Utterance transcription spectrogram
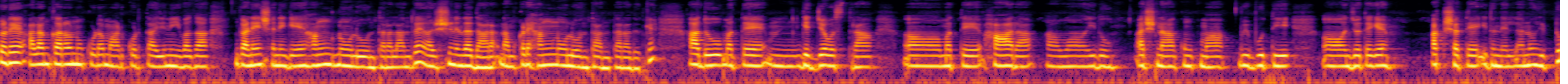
ಕಡೆ ಅಲಂಕಾರನೂ ಕೂಡ ಮಾಡಿಕೊಡ್ತಾ ಇದ್ದೀನಿ ಇವಾಗ ಗಣೇಶನಿಗೆ ಹಂಗ್ ನೂಲು ಅಂತಾರಲ್ಲ, ಅಂದರೆ ಅರಿಶಿಣದ ದಾರ. ನಮ್ಮ ಕಡೆ ಹಂಗ್ ನೂಲು ಅಂತ ಅಂತಾರೆ ಅದಕ್ಕೆ. ಅದು ಮತ್ತು ಗೆಜ್ಜೆ ವಸ್ತ್ರ ಮತ್ತು ಹಾರ ಇದು ಅರಿಶಿಣ, ಕುಂಕುಮ, ವಿಭೂತಿ ಜೊತೆಗೆ ಅಕ್ಷತೆ ಇದನ್ನೆಲ್ಲನೂ ಇಟ್ಟು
